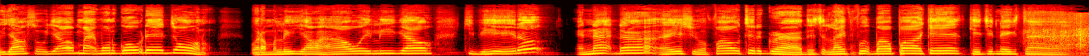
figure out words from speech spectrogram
Y'all, so y'all might want to go over there and join him. But I'm gonna leave y'all. I always leave y'all. Keep your head up and not down. An uh, issue will fall to the ground. This is the Life Football Podcast. Catch you next time.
